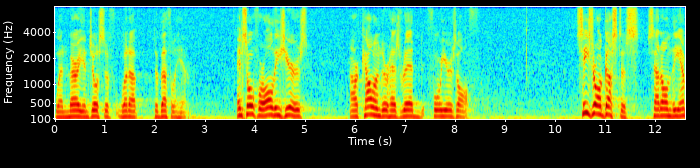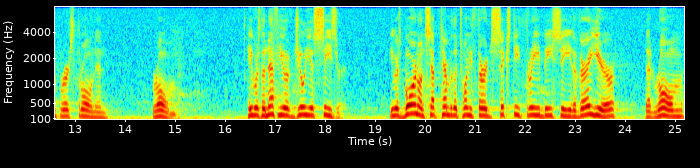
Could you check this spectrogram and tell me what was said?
when Mary and Joseph went up to Bethlehem. And so, for all these years, our calendar has read four years off. Caesar Augustus sat on the emperor's throne in Rome. He was the nephew of Julius Caesar. He was born on September the 23rd, 63 BC, the very year that Rome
